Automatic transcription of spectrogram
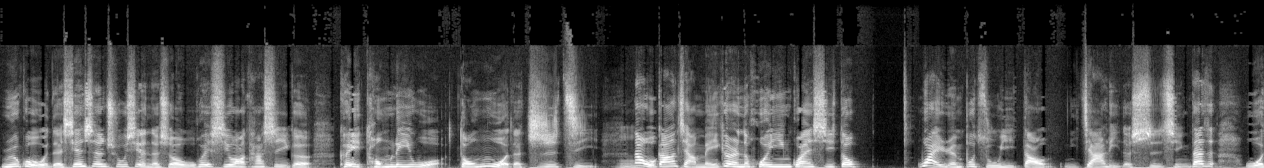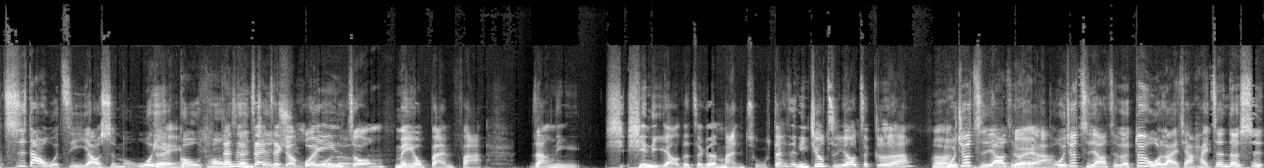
如果我的先生出现的时候，我会希望他是一个可以同理我、懂我的知己。嗯、那我刚刚讲每一个人的婚姻关系都。外人不足以到你家里的事情，但是我知道我自己要什么，我也沟通。但是在这个婚姻中没有办法让你心心里要的这个满足，但是你就只要这个啊，嗯、我就只要这个，对啊，我就只要这个。对我来讲，还真的是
